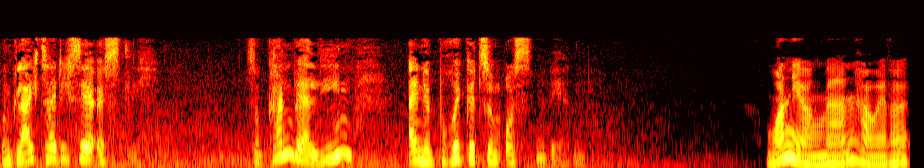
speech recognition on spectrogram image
und gleichzeitig sehr östlich. So kann Berlin eine Brücke zum Osten werden. One young man, however,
